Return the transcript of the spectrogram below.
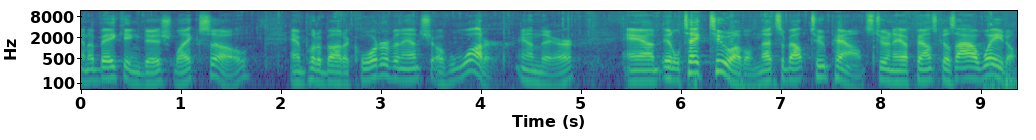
in a baking dish like so, and put about a quarter of an inch of water in there. And it'll take two of them. That's about two pounds, two and a half pounds, because I weighed them.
